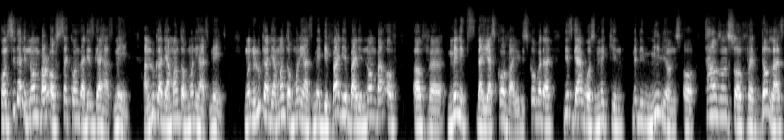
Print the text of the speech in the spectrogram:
consider the number of seconds that this guy has made and look at the amount of money he has made. When you look at the amount of money he has made divided by the number of of uh, minutes that he has covered, you discover that this guy was making maybe millions or thousands of uh, dollars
